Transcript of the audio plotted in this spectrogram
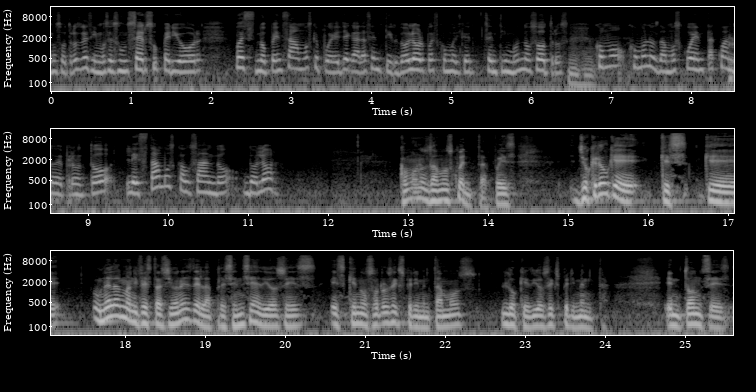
nosotros decimos es un ser superior, pues no pensamos que puede llegar a sentir dolor pues como el que sentimos nosotros. ¿Cómo, ¿Cómo nos damos cuenta cuando de pronto le estamos causando dolor? ¿Cómo nos damos cuenta? Pues yo creo que, que, una de las manifestaciones de la presencia de Dios es, es que nosotros experimentamos lo que Dios experimenta. Entonces,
